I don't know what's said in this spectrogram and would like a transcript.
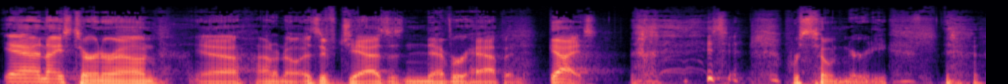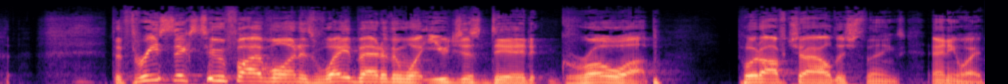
Yeah, nice turnaround. Yeah, I don't know. As if jazz has never happened. Guys, we're so nerdy. the 36251 is way better than what you just did. Grow up. Put off childish things. Anyway.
